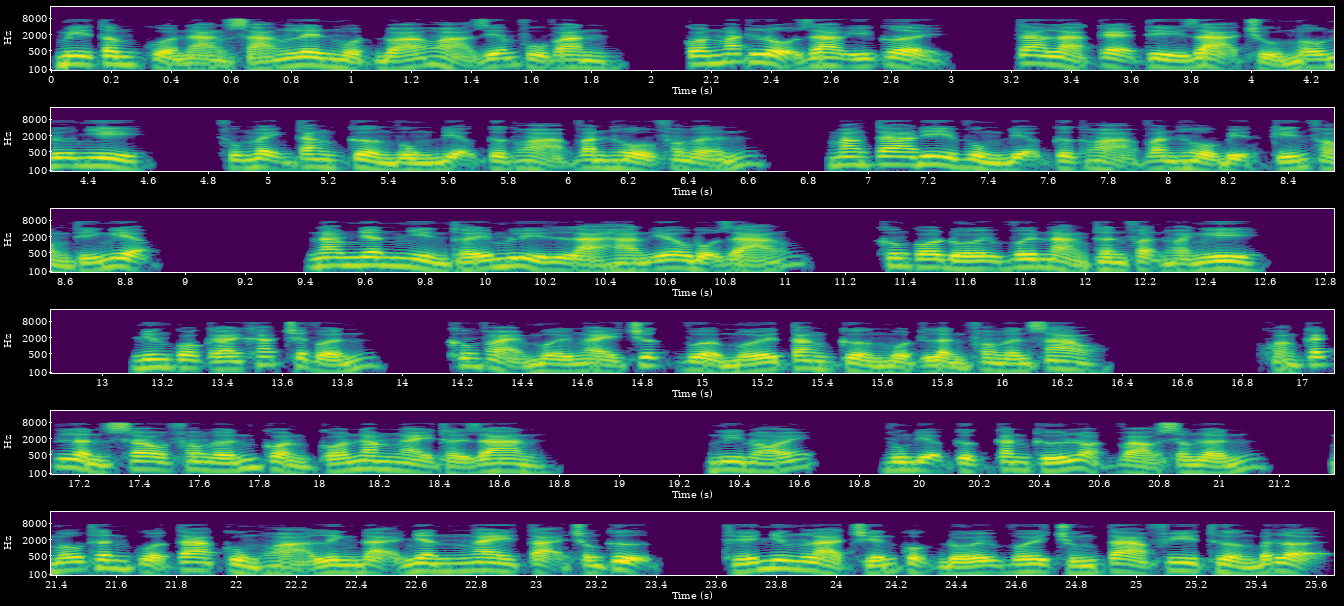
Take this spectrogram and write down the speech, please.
mi tâm của nàng sáng lên một đoá hỏa diễm phù văn, con mắt lộ ra ý cười, ta là kẻ tỳ dạ chủ mẫu nữ nhi, phụ mệnh tăng cường vùng địa cực hỏa văn hồ phong ấn, mang ta đi vùng địa cực hỏa văn hồ bịt kín phòng thí nghiệm. Nam nhân nhìn thấy lì là hàn yêu bộ dáng, không có đối với nàng thân phận hoài nghi. Nhưng có cái khác chất vấn, không phải mười ngày trước vừa mới tăng cường một lần phong ấn sao? Khoảng cách lần sau phong ấn còn có năm ngày thời gian. Nghi nói, vùng địa cực căn cứ lọt vào xâm lấn, mẫu thân của ta cùng hỏa linh đại nhân ngay tại chống cự, thế nhưng là chiến cuộc đối với chúng ta phi thường bất lợi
